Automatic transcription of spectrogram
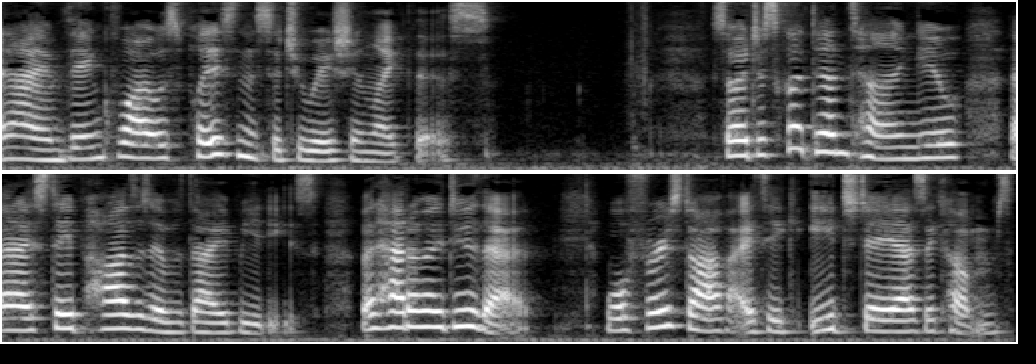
and I am thankful I was placed in a situation like this. So, I just got done telling you that I stay positive with diabetes, but how do I do that? Well, first off, I take each day as it comes,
